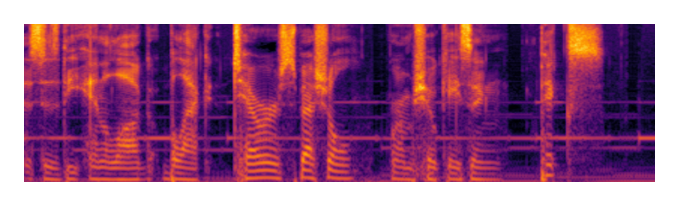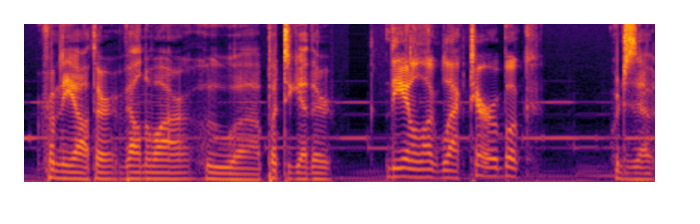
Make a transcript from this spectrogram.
This is the Analog Black Terror special where I'm showcasing picks from the author Valnoir, who uh, put together the Analog Black Terror book, which is out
